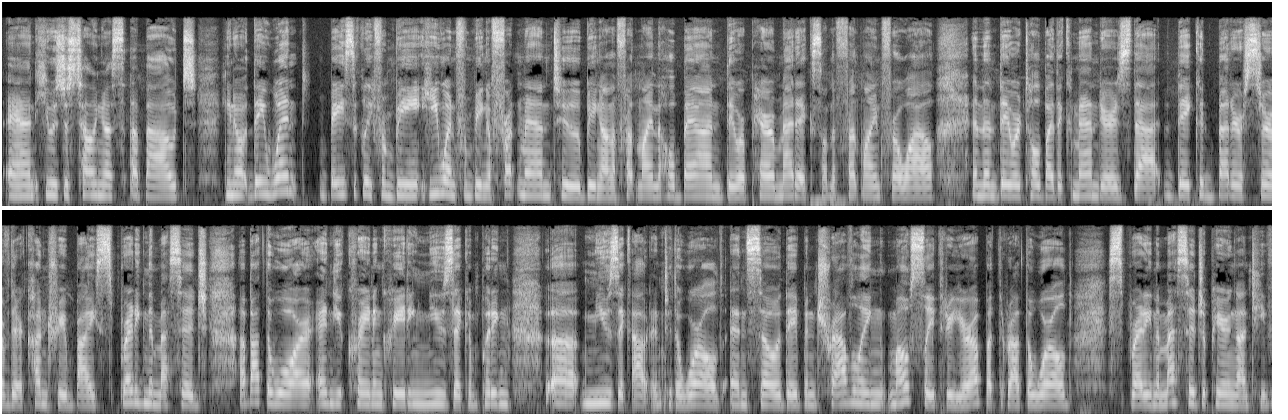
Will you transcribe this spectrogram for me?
And he was just telling us about, you know, they went basically from being, he went from being a frontman to being on the front line, the whole band. They were paramedics on the front line for a while. And then they were told by the commanders that they could better serve serve their country by spreading the message about the war and Ukraine and creating music and putting uh, music out into the world. And so they've been traveling mostly through Europe, but throughout the world, spreading the message, appearing on TV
